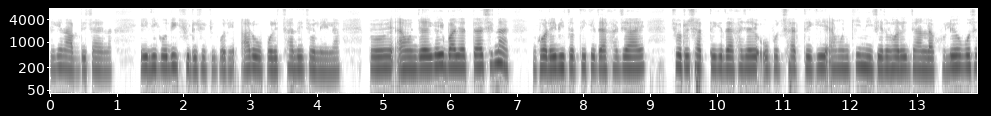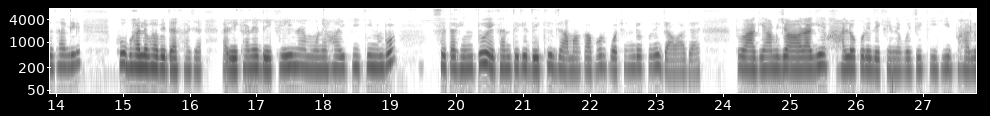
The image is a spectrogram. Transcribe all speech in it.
থেকে নামতে চায় না। এদিক ওদিক ছুটোছুটি করে আর ওপরের ছাদে চলে এলাম। তো এমন জায়গায় বাজারটা আছে না? ঘরের ভিতর থেকে দেখা যায়, ছোটো ছাদ থেকে দেখা যায় ওপর ছাদ থেকে এমনকি নিচের ঘরের জানলা খুলেও বসে থাকলে খুব ভালোভাবে দেখা যায়। আর এখানে দেখেই না মনে হয় কী কিনবো? সেটা কিন্তু এখান থেকে দেখে জামা কাপড় পছন্দ করে যাওয়া যায়। তো আগে আমি যাওয়ার আগে ভালো করে দেখে নেব যে কী কী ভালো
